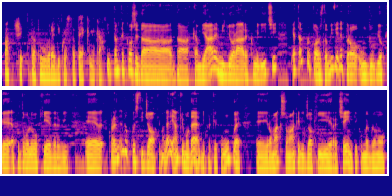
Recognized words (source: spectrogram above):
sfaccettature di questa tecnica. Sì, tante cose da, da, cambiare, migliorare, come dici. E a tal proposito, mi viene però un dubbio che appunto volevo chiedervi. Eh, prendendo questi giochi, magari anche moderni, perché comunque eh, i Romax sono anche di giochi recenti, come abbiamo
